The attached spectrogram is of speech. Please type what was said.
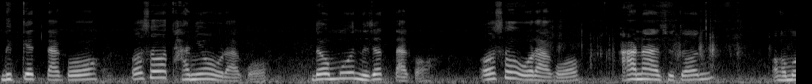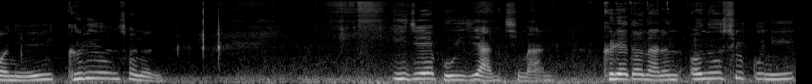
늦겠다고 어서 다녀오라고 너무 늦었다고 어서 오라고 안아주던 어머니의 그리운 손은 이제 보이지 않지만 그래도 나는 어느 술꾼이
